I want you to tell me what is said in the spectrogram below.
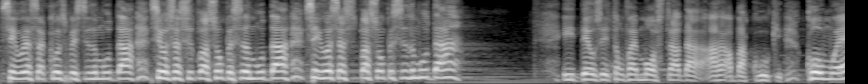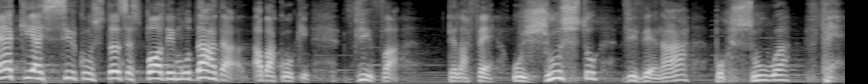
Senhor, essa coisa precisa mudar, Senhor, essa situação precisa mudar, Senhor, essa situação precisa mudar. E Deus então vai mostrar a Abacuque como é que as circunstâncias podem mudar da Abacuque. Viva pela fé, o justo viverá por sua fé.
